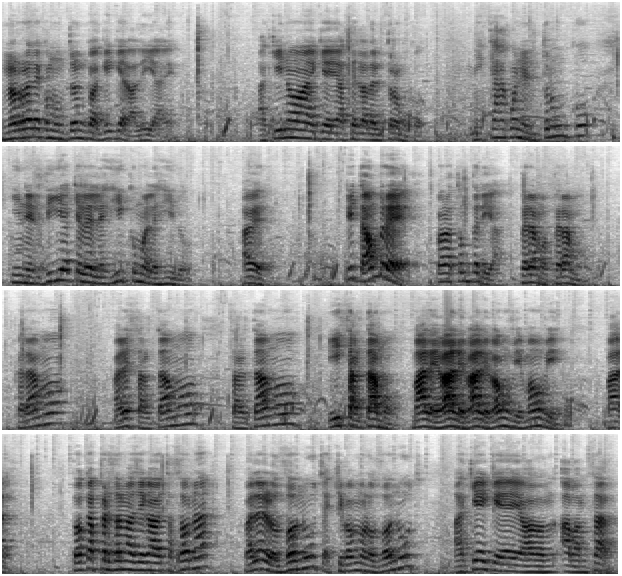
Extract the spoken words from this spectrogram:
No ruedes como un tronco aquí que la lía, eh. Aquí no hay que hacer la del tronco. Me cago en el tronco Y en el día que le elegí como elegido. A ver ¡Quita, hombre! Con las tonterías. Esperamos, esperamos Esperamos Vale, saltamos Saltamos Y saltamos. Vale, vale, vale Vamos bien, vamos bien. Vale. Pocas personas han llegado a esta zona Vale, los donuts Esquivamos los donuts. Aquí hay que avanzar.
